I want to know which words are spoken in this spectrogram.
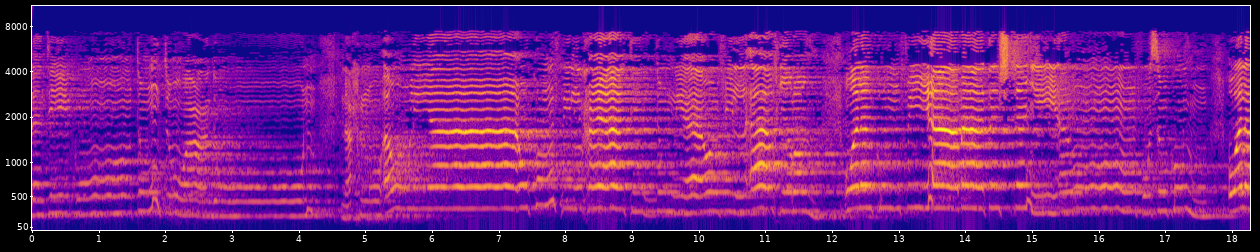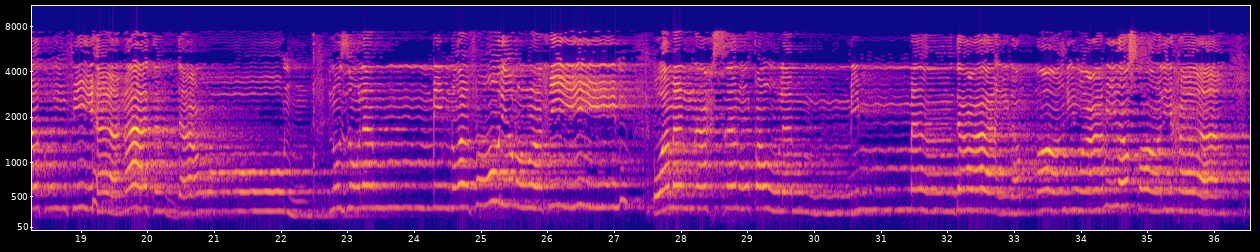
الَّتِي كُنتُمْ تُوعَدُونَ. نَحْنُ أَوْلِيَاؤُكُمْ فِي الْحَيَاةِ الدُّنْيَا وَفِي الْآخِرَةِ ۖ وَلَكُمْ فِيهَا مَا تَشْتَهِي أَنفُسُكُمْ وَلَكُمْ فِيهَا مَا تَدَّعُونَ.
